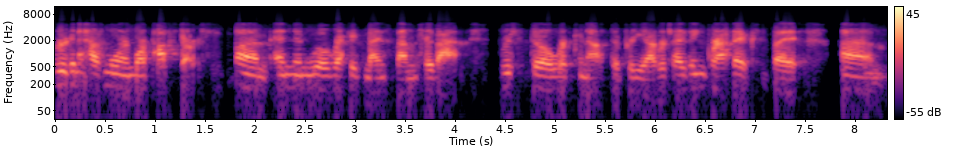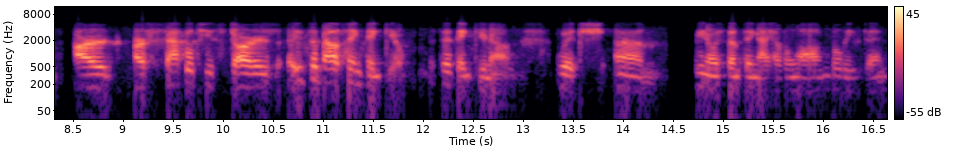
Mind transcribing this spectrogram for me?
we're going to have more and more pop stars, um, and then we'll recognize them for that. We're still working out the pre-advertising graphics, but um, our our faculty stars, it's about saying thank you. It's a thank you note, which um, you know is something I have long believed in.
